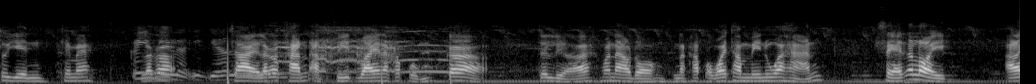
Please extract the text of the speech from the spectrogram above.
ตู้เย็นใช่ไหม ก็แล้ยัวงก็ มีเหลืออีกเยอะเลยใช่แล้วก็คั้นอัดฟีดไว้นะครับ ผมก็จะเหลือมะนาวดองนะครับ เอาไว้ทำเมนูอาหารแสนอร่อย อะไร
